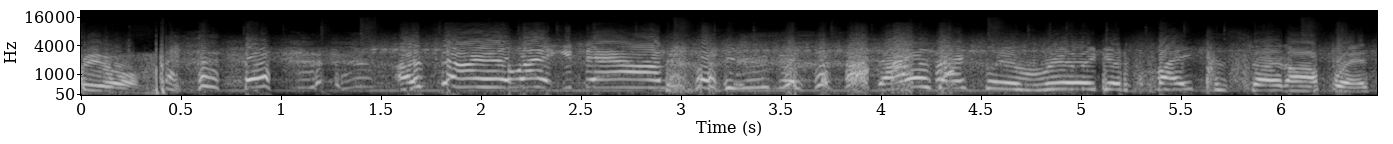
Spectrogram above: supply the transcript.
feel? I'm sorry I let you down. that was actually a really good fight to start off with.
